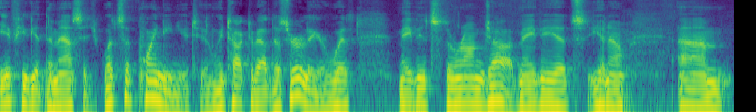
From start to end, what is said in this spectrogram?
if you get the message, what's it pointing you to? And we talked about this earlier with maybe it's the wrong job, maybe it's, you know, um,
